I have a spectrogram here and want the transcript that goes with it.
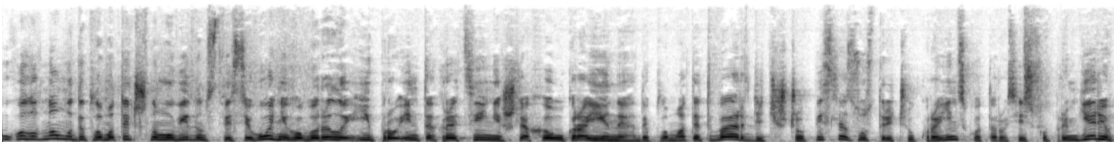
У головному дипломатичному відомстві сьогодні говорили і про інтеграційні шляхи України. Дипломати твердять, що після зустрічі українського та російського прем'єрів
